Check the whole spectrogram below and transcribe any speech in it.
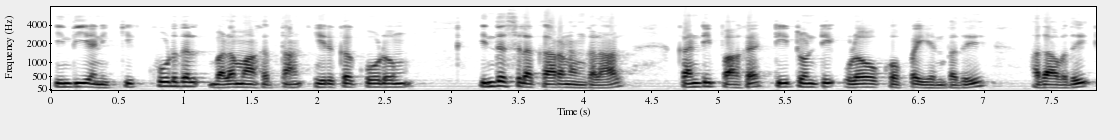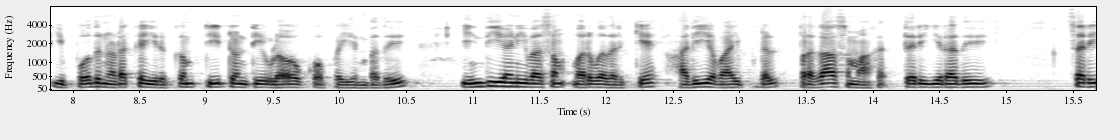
இந்திய அணிக்கு கூடுதல் பலமாகத்தான் இருக்கக்கூடும். இந்த சில காரணங்களால் கண்டிப்பாக டி டுவெண்டி உலகக்கோப்பை என்பது அதாவது இப்போது நடக்க இருக்கும் டி டுவெண்டி உலகக்கோப்பை என்பது இந்திய அணி வசம் வருவதற்கே அதிக வாய்ப்புகள் பிரகாசமாக தெரிகிறது. சரி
